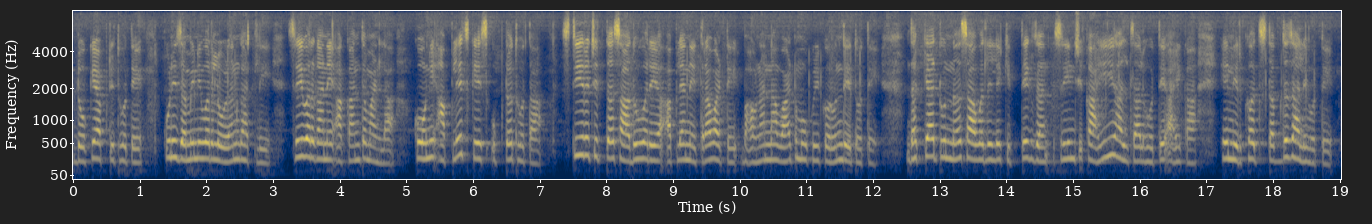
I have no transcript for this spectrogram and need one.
डोके आपटीत होते. कुणी जमिनीवर लोळण घातली. स्त्रीवर्गाने आकांत मांडला. कोणी आपलेच केस उपटत होता. स्थिरचित्त साधूवर्य आपल्या नेत्रावाटे भावनांना वाट मोकळी करून देत होते. धक्क्यातून न सावरलेले कित्येक जण श्रींची काहीही हालचाल होते आहे का हे निरखत स्तब्ध झाले होते.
